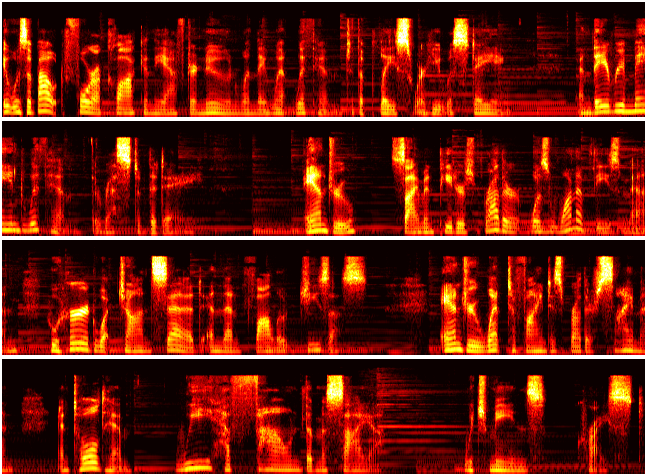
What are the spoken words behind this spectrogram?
It was about four o'clock in the afternoon when they went with him to the place where he was staying, and they remained with him the rest of the day. Andrew, Simon Peter's brother, was one of these men who heard what John said and then followed Jesus. Andrew went to find his brother Simon and told him, We have found the Messiah, which means Christ.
